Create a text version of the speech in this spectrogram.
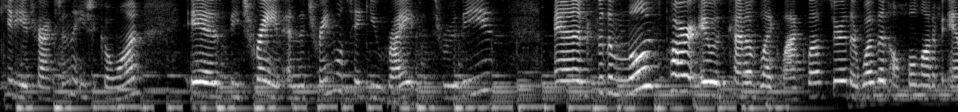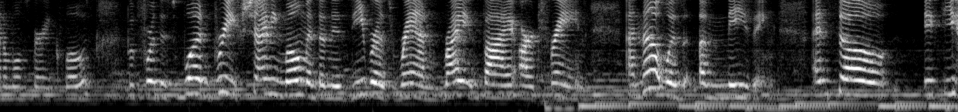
kiddie attraction that you should go on is the train and the train will take you right through these. And for the most part it was kind of like lackluster. There wasn't a whole lot of animals very close but for this one brief shining moment then the zebras ran right by our train and that was amazing. And so if you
